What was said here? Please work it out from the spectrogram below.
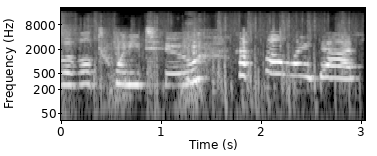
Level 22? oh my god.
